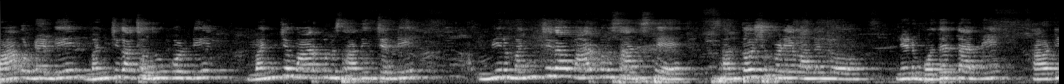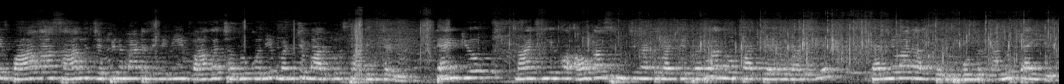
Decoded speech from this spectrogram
బాగుండండి మంచిగా చదువుకోండి మంచి మార్కులు సాధించండి. మీరు మంచిగా మార్కులు సాధిస్తే సంతోషపడే వాళ్ళలో నేను మొదటిదాన్ని కాబట్టి బాగా సార్లు చెప్పిన మాటలు విని బాగా చదువుకొని మంచి మార్కులు సాధించండి. థ్యాంక్ యూ నాకు ఈ అవకాశం ఇచ్చినటువంటి ప్రధానోపాధ్యాయుల వారికి ధన్యవాదాలు తెలుపుకుంటున్నాను. థ్యాంక్ యూ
